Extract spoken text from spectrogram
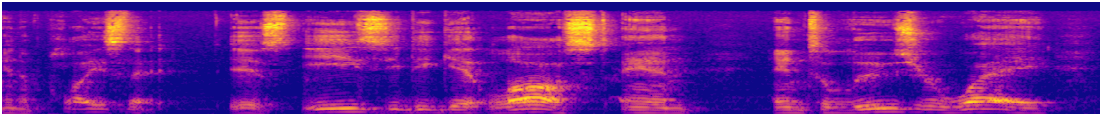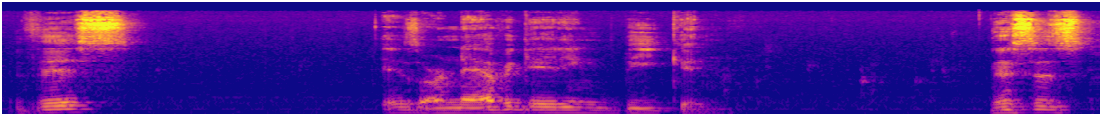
In a place that is easy to get lost and and to lose your way, this is our navigating beacon. This is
